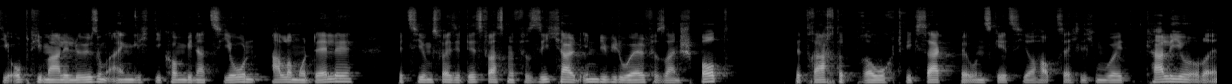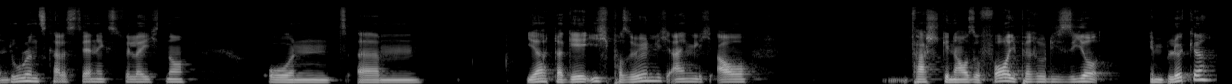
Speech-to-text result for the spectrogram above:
die optimale Lösung eigentlich die Kombination aller Modelle, beziehungsweise das, was man für sich halt individuell für seinen Sport betrachtet braucht. Wie gesagt, bei uns geht es hier hauptsächlich um Weighted Cali oder Endurance Calisthenics vielleicht noch. Und ähm, ja, da gehe ich persönlich eigentlich auch fast genauso vor. Ich periodisiere in Blöcke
